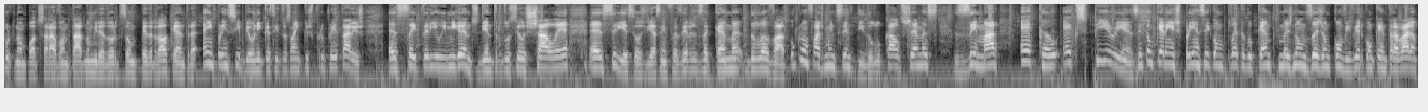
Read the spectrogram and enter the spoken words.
porque não pode estar à vontade no mirador de São Pedro de Alcântara. Em princípio, a única situação em que os proprietários aceitariam imigrantes dentro do seu chalé seria se eles viessem fazer-lhes a cama de lavado. O que não faz muito sentido. O local chama-se Zemar Eco Experience. Então querem a experiência completa do campo, mas não desejam conviver com quem trabalham,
